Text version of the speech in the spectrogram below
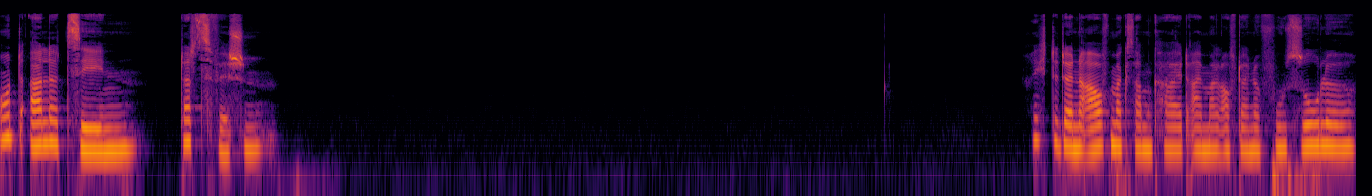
und alle Zehen dazwischen. Richte deine Aufmerksamkeit einmal auf deine Fußsohle.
